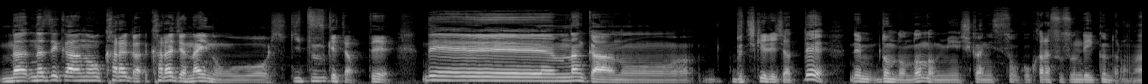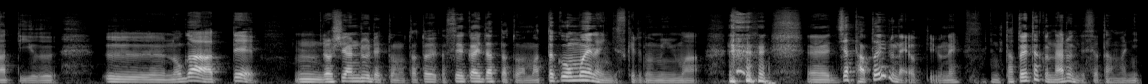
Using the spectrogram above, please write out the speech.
な、なぜかあの、殻が、殻じゃないのを引き続けちゃって、で、なんかあの、ぶち切れちゃって、で、どんどんどんどん民主化にそこから進んでいくんだろうなっていう、うのがあって、うん、ロシアンルーレットの例えが正解だったとは全く思えないんですけれども、今。えー、じゃあ例えるなよっていうね。例えたくなるんですよ、たまに。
